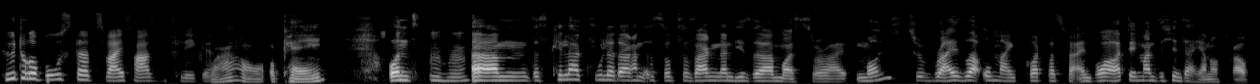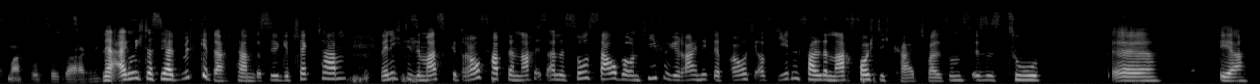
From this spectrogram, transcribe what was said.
Hydro Booster Zwei-Phasen-Pflege. Wow, okay. Und Mhm. ähm, das Killer-Coole daran ist sozusagen dann dieser Moisturi Moisturizer, oh mein Gott, was für ein Wort, den man sich hinterher noch drauf macht, sozusagen. Ja, eigentlich, dass sie halt mitgedacht haben, dass sie gecheckt haben, wenn ich diese Maske drauf habe, danach ist alles so sauber und tiefengereinigt, da brauche ich auf jeden Fall danach Feuchtigkeit, weil sonst ist es zu, äh, ja,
